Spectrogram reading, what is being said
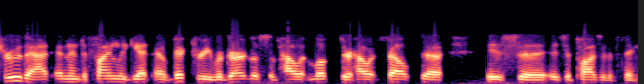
through that and then to finally get a victory, regardless of how it looked or how it felt, uh, is uh, is a positive thing.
